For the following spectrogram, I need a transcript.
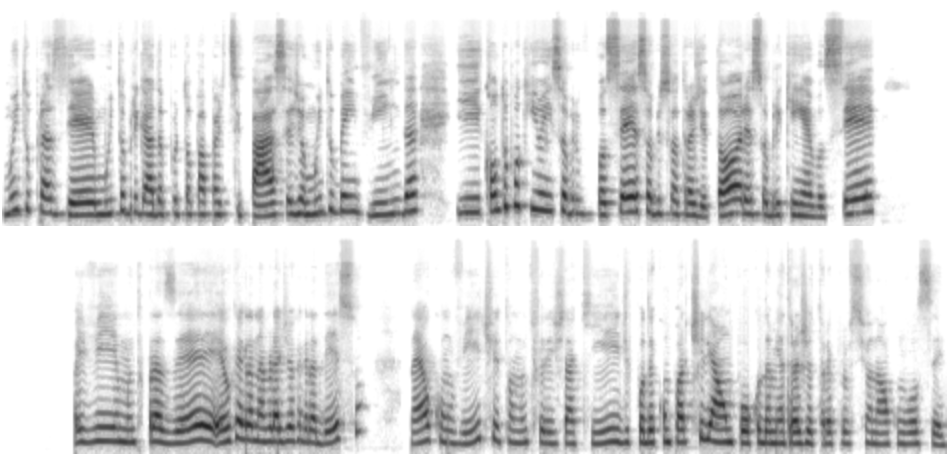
muito prazer, muito obrigada por topar participar, seja muito bem-vinda e conta um pouquinho aí sobre você, sobre sua trajetória, sobre quem é você. Oi, Vi, muito prazer. Eu que, na verdade, eu que agradeço né, o convite, estou muito feliz de estar aqui e de poder compartilhar um pouco da minha trajetória profissional com você.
